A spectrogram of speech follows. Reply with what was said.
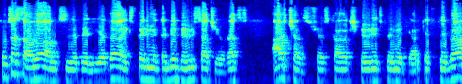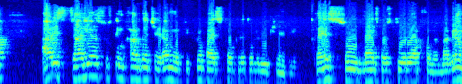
თუმცა სწავლა აუცილებელია და ექსპერიმენტებია ბევრი საჭირო რაც არ ჩანს ჩვენს ქალაქში ბევრი ექსპერიმენტი არ კეთდება არის ძალიან სუსტი მხარდაჭერა, მე ვფიქრობ, აი ეს კონკრეტული ვიქნები. დღეს სულ მაინც პოზიტიური აღხომა, მაგრამ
